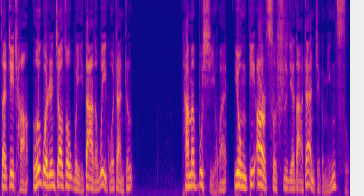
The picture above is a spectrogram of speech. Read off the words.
在这场俄国人叫做“伟大的卫国战争”，他们不喜欢用“第二次世界大战”这个名词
